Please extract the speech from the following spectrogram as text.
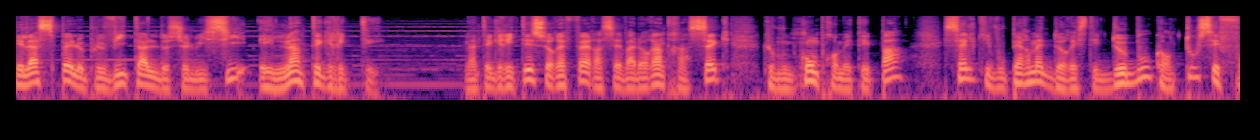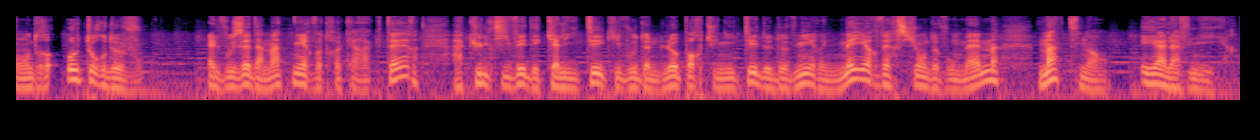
et l'aspect le plus vital de celui-ci est l'intégrité. L'intégrité se réfère à ces valeurs intrinsèques que vous ne compromettez pas, celles qui vous permettent de rester debout quand tout s'effondre autour de vous. Elle vous aide à maintenir votre caractère, à cultiver des qualités qui vous donnent l'opportunité de devenir une meilleure version de vous-même, maintenant et à l'avenir.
